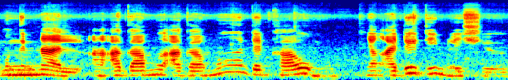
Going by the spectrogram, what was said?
mengenal uh, agama-agama dan kaum yang ada di Malaysia.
